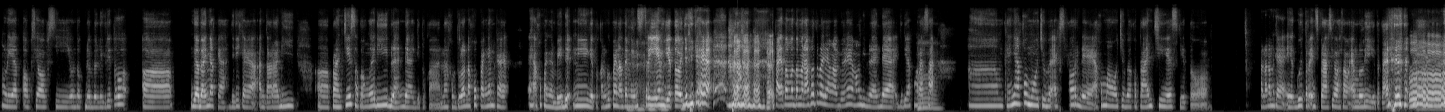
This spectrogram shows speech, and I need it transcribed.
ngelihat opsi-opsi untuk double degree tuh uh, nggak banyak ya. Jadi kayak antara di uh, Prancis atau enggak di Belanda gitu kan. Nah kebetulan aku pengen kayak eh aku pengen beda nih gitu kan gue pengen anti mainstream gitu jadi kayak kayak teman-teman aku tuh pada yang ngambilnya emang di Belanda jadi aku ngerasa oh. um, kayaknya aku mau coba ekspor deh aku mau coba ke Prancis gitu karena kan kayak ya gue terinspirasi lah sama Emily gitu kan oh.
